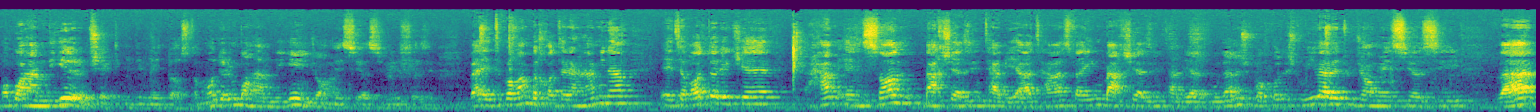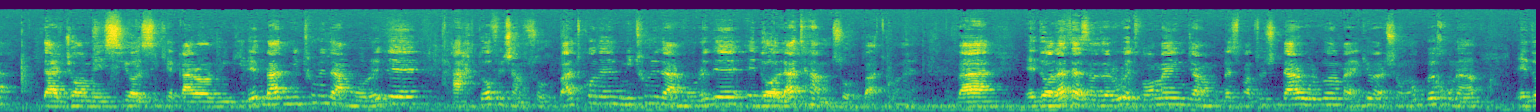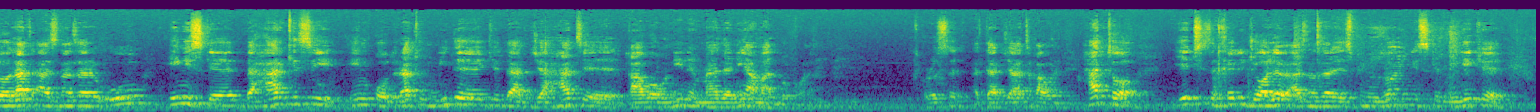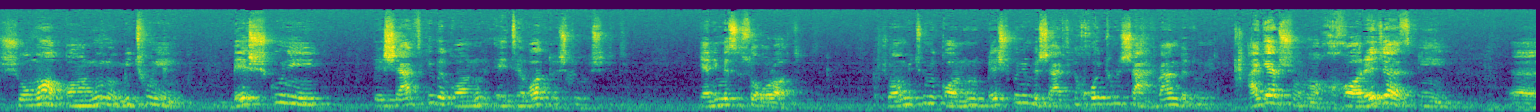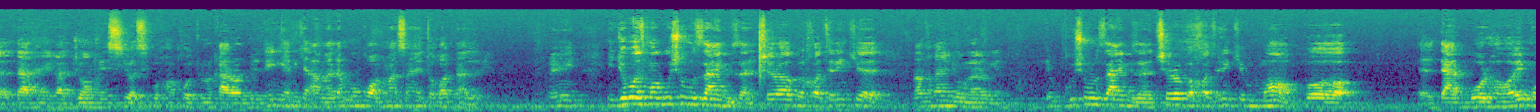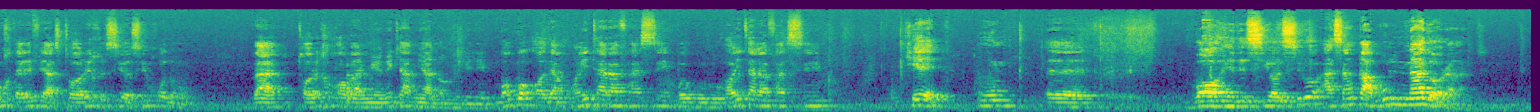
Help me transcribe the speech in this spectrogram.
ما با همدیگه داریم شکل میدیم این داستان. ما داریم با همدیگه این جامعه سیاسی می‌سازیم. و اتفاقا به خاطر همینم اعتقاد داره که هم انسان بخشی از این طبیعت هست و این بخشی از این طبیعت بودنش با خودش می‌بره تو جامعه سیاسی و در جامعه سیاسی که قرار می‌گیره بعد می‌تونه در مورد اهدافش هم صحبت کنه می‌تونه در مورد عدالت هم صحبت کنه. و عدالت از نظر او اتفاقا من این قسمتش در آوردم برای اینکه برای شما بخونم. عدالت از نظر او این است که به هر کسی این قدرت رو میده که در جهت قوانین مدنی عمل بکنه. درسته؟ در جهت قوانین. حتی یه چیز خیلی جالب از نظر اسپینوزا این نیست که میگه که شما قانون رو می‌تونید بشکنید به شرطی که به قانون اعتقاد داشته باشید. یعنی مثل سقراط. شما می‌تونید قانون رو بشکنید به شرطی که خودتون شهروند بدونید. اگر شما خارج از این در حقیقت جامعه سیاسی بخوان خودتون رو قرار بدین یعنی که عملا به اون قانون اصلا اعتقاد نداریم اینجا باز ما گوشمون زنگ می‌زنه. چرا؟ به خاطر اینکه من فقط این جمله رو میگم. گوشمون زنگ می‌زنه. چرا؟ به خاطر اینکه ما با در برهه های مختلفی از تاریخ سیاسی خودمون تاریخ خاورمیانه که همین الان می‌بینیم. ما با آدم های طرف هستیم با گروه های طرف هستیم که اون واحد سیاسی رو اصلا قبول ندارند.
